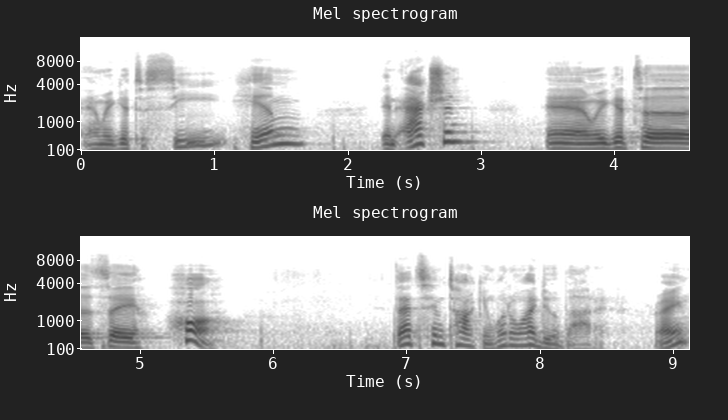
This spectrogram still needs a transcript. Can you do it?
and we get to see Him in action and we get to say, huh, that's Him talking. What do I do about it? Right?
